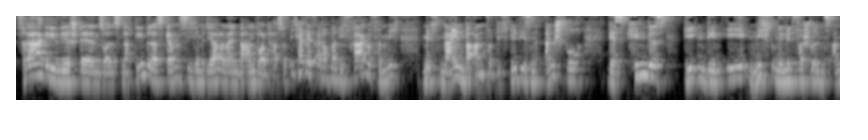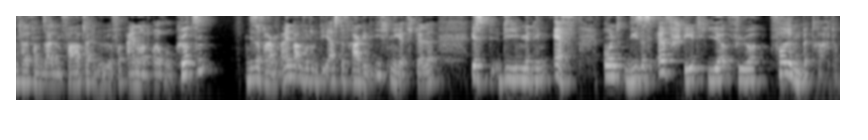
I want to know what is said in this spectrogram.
Frage, die du dir stellen sollst, nachdem du das Ganze hier mit Ja oder Nein beantwortet hast. Und ich habe jetzt einfach mal die Frage für mich mit Nein beantwortet. Ich will diesen Anspruch des Kindes gegen den E nicht um den Mitverschuldensanteil von seinem Vater in Höhe von 100 Euro kürzen. Diese Frage mit Nein beantwortet. Und die erste Frage, die ich mir jetzt stelle, ist die mit dem F. Und dieses F steht hier für Folgenbetrachtung.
